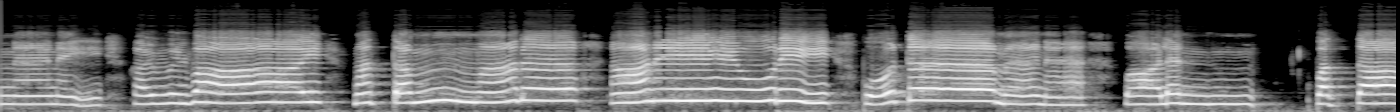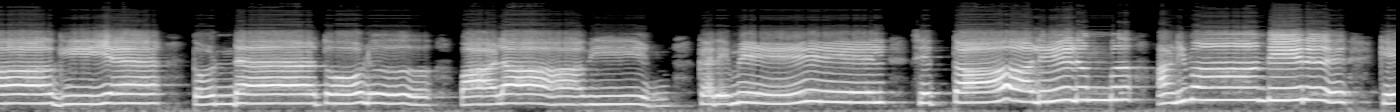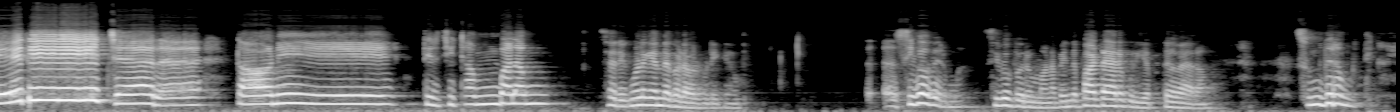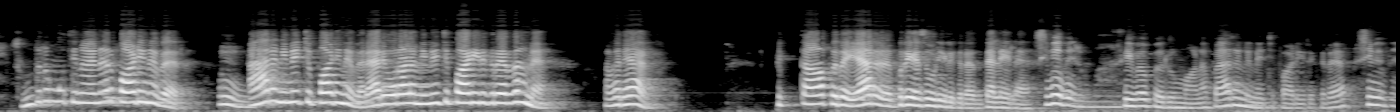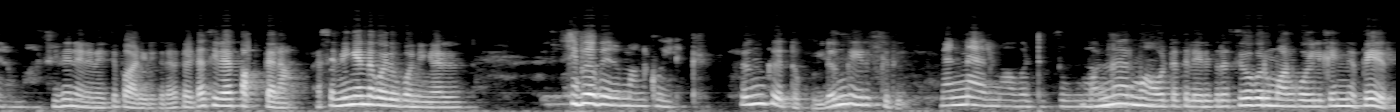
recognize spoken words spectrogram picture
கரைமேல் செத்தாலெலும்பு அணிவாந்திரு. கேதீச்சர தானே. திருச்சிட்டம்பலம் சரி உங்களுக்கு எந்த கடவுள் பிடிக்கும்? சிவபெருமான். சிவபெருமான். அப்ப இந்த பாட்டு யாருக்குரிய? தேவாரம் சுந்தரமூர்த்தி சுந்தரமூர்த்தி நாயனார் பாடினவர். ம். யாரை நினைச்சு பாடினவர்? யார் ஒரு ஆளை நினைச்சு பாடி இருக்கிறார் தானே? அவர் யார்? பித்தா பிறை யார் பிறைய சூடி இருக்கிறார் தலையில? சிவபெருமான். சிவபெருமான. பேரை நினைச்சு பாடி இருக்கிறார் சிவபெருமான். சிவனை நினைச்சு பாடி இருக்கிறார் கேட்டா சிவர் பக்தலாம் சரி நீங்க எந்த கோயிலுக்கு போனீங்க? சிவபெருமான் கோயிலுக்கு. எங்க இந்த கோயில்? எங்க இருக்குது? மன்னார் மாவட்டத்துக்கு மன்னார் மாவட்டத்துல இருக்கிற சிவபெருமான் கோயிலுக்கு என்ன பேர்?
